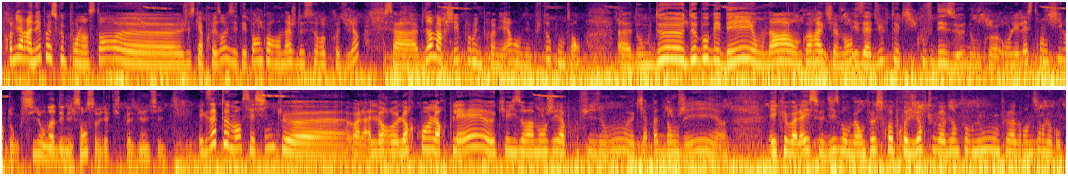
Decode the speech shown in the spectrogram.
Première année parce que pour l'instant, euh, jusqu'à présent, ils n'étaient pas encore en âge de se reproduire. Ça a bien marché pour une première, on est plutôt content. Euh, donc deux, deux, beaux bébés, et on a encore actuellement des adultes qui couvrent des œufs, donc on les laisse tranquilles. Donc si on a des naissances, ça veut dire qu'ils se plaisent bien ici? Exactement, c'est signe que voilà, leur, leur coin leur plaît, qu'ils ont à manger à profusion, qu'il n'y a pas de danger, et que voilà, ils se disent bon ben on peut se reproduire, tout va bien pour nous, on peut agrandir le groupe.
